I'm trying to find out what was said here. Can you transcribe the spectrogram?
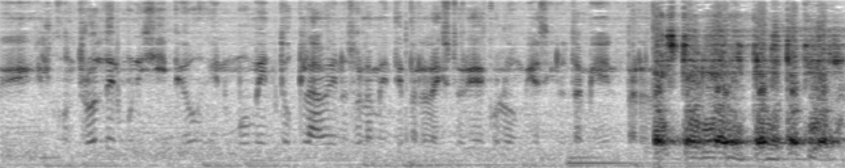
eh, el control del municipio en un momento clave no solamente para la historia de Colombia, sino también para la historia del planeta Tierra.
